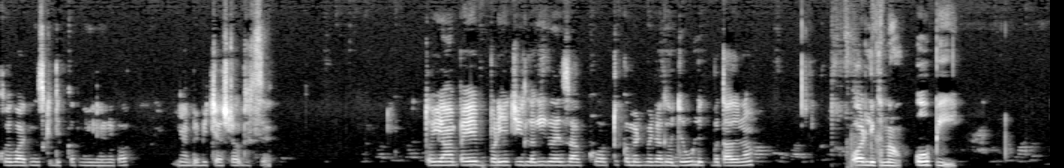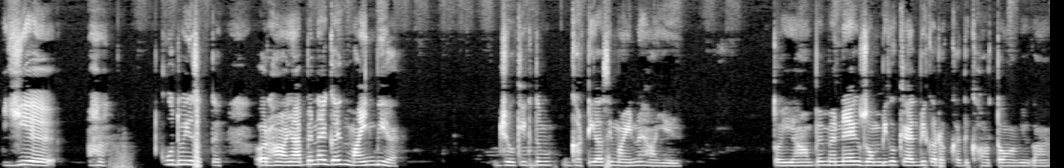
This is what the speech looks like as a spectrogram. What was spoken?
कोई बात नहीं उसकी दिक्कत नहीं लेने का। यहाँ पे भी चेस्ट ऑफ़ जिससे तो यहाँ पे बढ़िया चीज़ लगी गई आपको। तो कमेंट में जाके ज़रूर लिख, बता देना। और लिखना ओपी ये हाँ कूद भी नहीं सकते। और हाँ यहाँ पे ना एक गई माइन भी है। जो कि एकदम घटिया सी माइन है। हाँ ये। तो यहाँ पे मैंने एक जोम्बी को कैद भी कर रखा है, दिखाता हूँ अभी कहाँ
